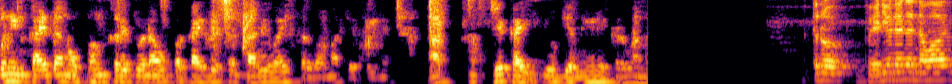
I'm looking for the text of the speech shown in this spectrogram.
બનીને કાયદાનો ભંગ કરે તો એના ઉપર કાયદેસર કાર્યવાહી કરવા માટે થઈને આ જે કાંઈ યોગ્ય નિર્ણય કરવાનો. મિત્રો, વિડીયોની અંદર નવા હોય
